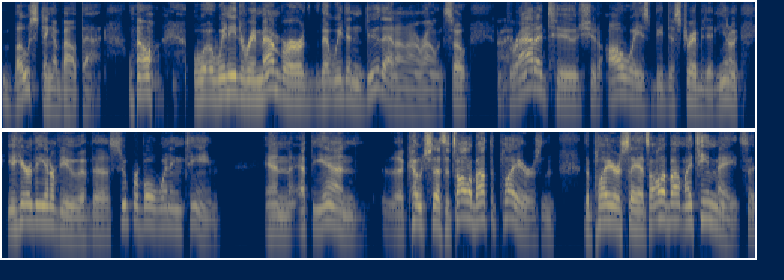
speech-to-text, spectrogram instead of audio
boasting about that. Well, mm-hmm. we need to remember that we didn't do that on our own. So, right. gratitude should always be distributed. You know, you hear the interview of the Super Bowl winning team, and at the end, the coach says it's all about the players, and the players say it's all about my teammates uh,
